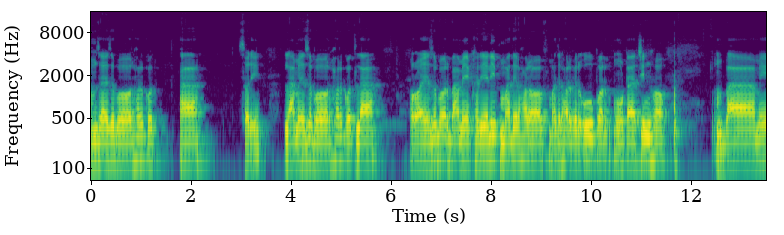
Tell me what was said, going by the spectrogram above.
হামজায় জবর হরকত আ সরি লামে জবর হরকত লা রয়ে জবর বামে খালি আলিফ, মাদের হরফ মাদের হরফের উপর মোটা চিহ্ন, বামে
